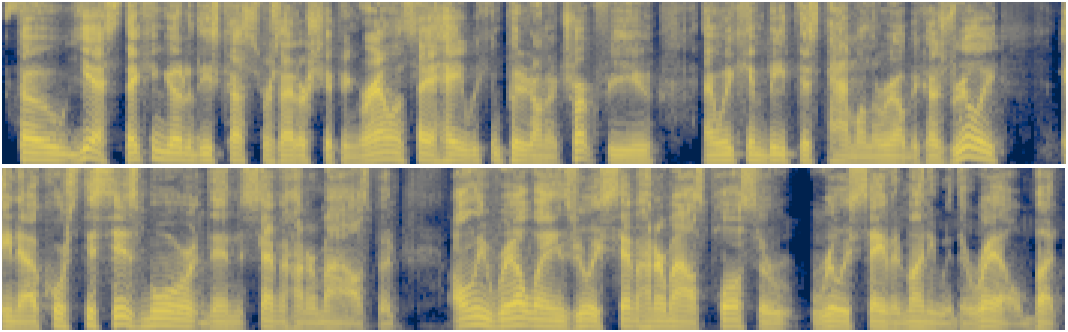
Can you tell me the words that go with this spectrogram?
So yes, they can go to these customers that are shipping rail and say, "Hey, we can put it on a truck for you, and we can beat this time on the rail." Because really, you know, of course, this is more than 700 miles, but only rail lanes really 700 miles plus are really saving money with the rail. But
